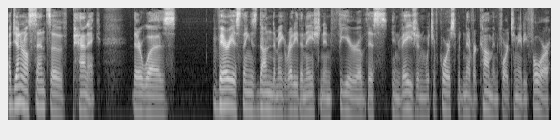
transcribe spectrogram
a general sense of panic. There was various things done to make ready the nation in fear of this invasion, which of course would never come in 1484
